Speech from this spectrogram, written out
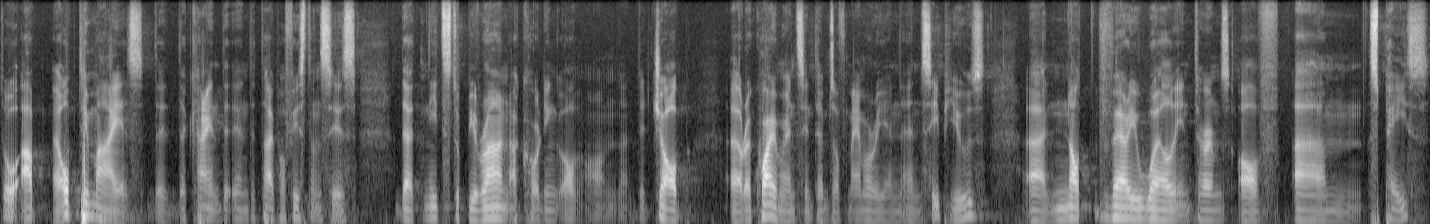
to optimize the, the kind and the type of instances that needs to be run according on, on the job uh, requirements in terms of memory and, and CPUs, uh, not very well in terms of um, space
